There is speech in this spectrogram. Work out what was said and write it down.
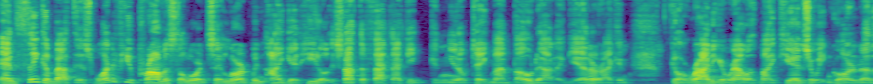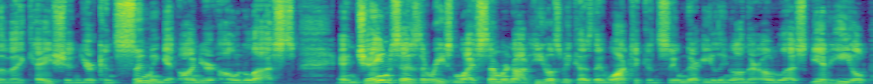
And think about this. What if you promise the Lord and say, Lord, when I get healed, it's not the fact I can, can, you know, take my boat out again or I can go riding around with my kids or we can go on another vacation. You're consuming it on your own lusts. And James says the reason why some are not healed is because they want to consume their healing on their own lusts. Get healed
